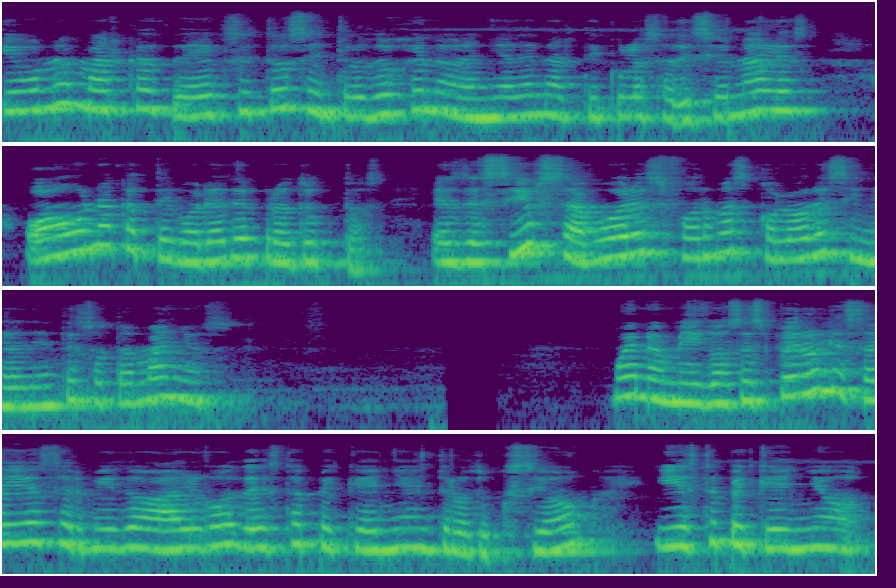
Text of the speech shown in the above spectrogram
que una marca de éxito se introdujen o añaden artículos adicionales o a una categoría de productos, es decir, sabores, formas, colores, ingredientes o tamaños. Bueno amigos, espero les haya servido algo de esta pequeña introducción y este pequeño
